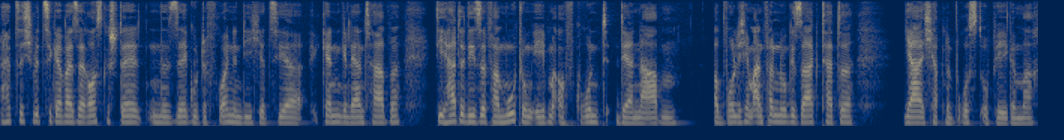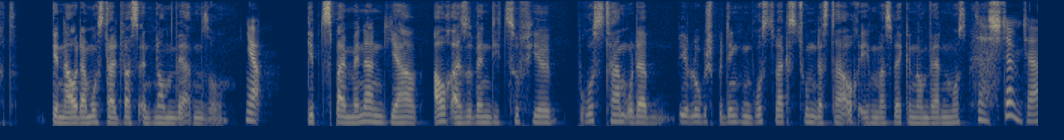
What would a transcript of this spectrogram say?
hat sich witzigerweise herausgestellt, eine sehr gute Freundin, die ich jetzt hier kennengelernt habe, die hatte diese Vermutung eben aufgrund der Narben. Obwohl ich am Anfang nur gesagt hatte, ja, ich habe eine Brust-OP gemacht. Genau, da musste halt was entnommen werden, so. Ja. Gibt es bei Männern ja auch, also wenn die zu viel Brust haben oder biologisch bedingten Brustwachstum, dass da auch eben was weggenommen werden muss. Das stimmt, ja.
